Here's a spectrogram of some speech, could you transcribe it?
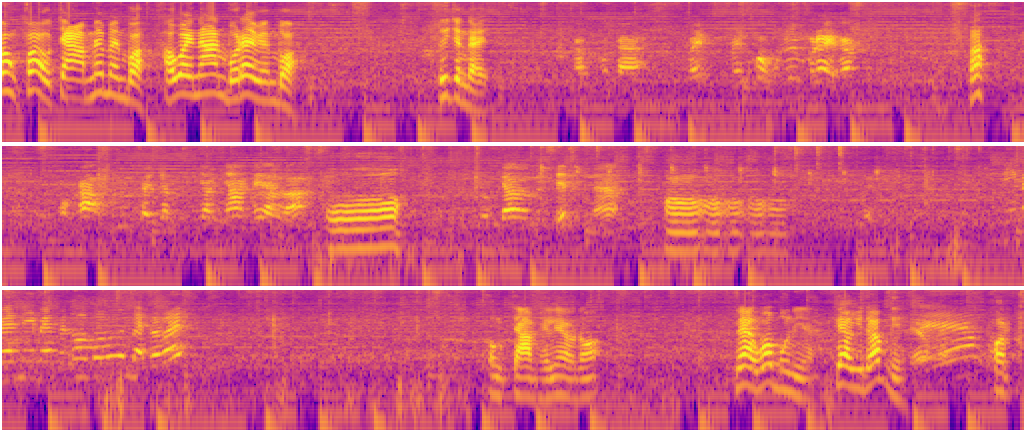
ต้องเฝ้าจามได้เป็นบ่เอาไว้นานบ่ได้เป็นบ่หรือจังไดครับมันก็ไปไปควบคุมไม่ได้ครับฮะเอาข้างพื้นแต่ยังยังยากแค่ละโอ้ จะเสร็จอีกนะอ๋ออ๋ออ๋ออ๋อนี่แม่นี่แม่เป็นโน้ตแบบแบบอะไรต้องจามให้แล้วเนาะแล้วว่ามึงเนี่ยแล้วอยู่ดอกนี่แล้วแล้วพอดค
